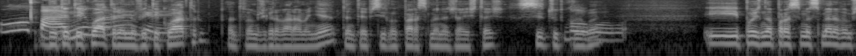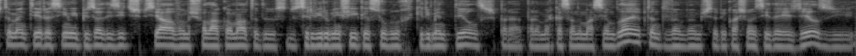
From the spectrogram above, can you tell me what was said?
Opa, de 84 milagre. em 94. Portanto, vamos gravar amanhã. Portanto, é possível que para a semana já esteja, se tudo correr bem. Boa, boa. E depois na próxima semana vamos também ter assim um episódio especial, vamos falar com a malta do, do Servir o Benfica sobre o requerimento deles para, para a marcação de uma Assembleia, portanto vamos saber quais são as ideias deles e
